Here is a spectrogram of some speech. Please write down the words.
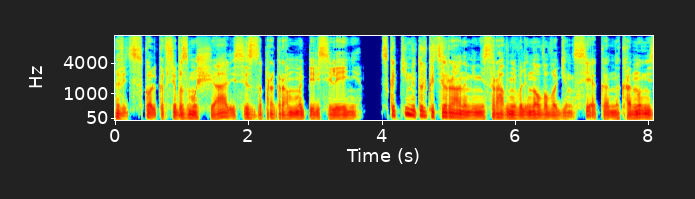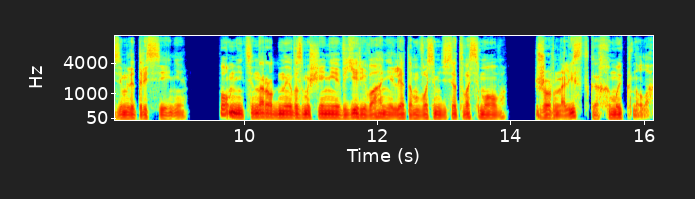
Ведь сколько все возмущались из-за программы переселения. С какими только тиранами не сравнивали нового генсека накануне землетрясения. Помните народные возмущения в Ереване летом 88-го? Журналистка хмыкнула.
